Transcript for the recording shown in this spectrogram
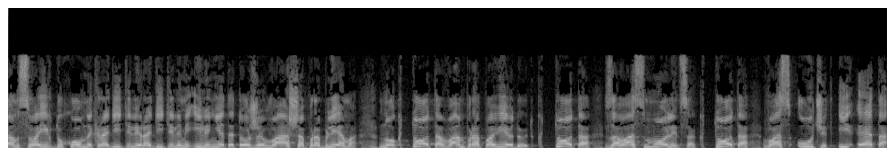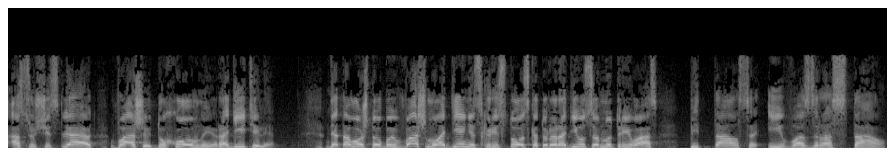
там своих духовных родителей родителями или нет, это уже ваша проблема. Но кто-то вам проповедует, кто-то за вас молится, кто-то вас учит, и это осуществляют ваши духовные родители. Для того, чтобы ваш младенец Христос, который родился внутри вас, питался и возрастал.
